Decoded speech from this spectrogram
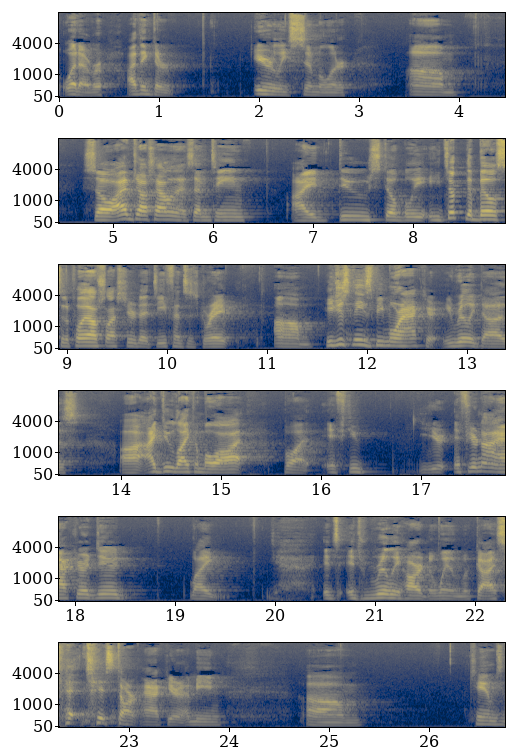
whatever. I think they're eerily similar. Um, so I have Josh Allen at 17. I do still believe he took the Bills to the playoffs last year. That defense is great. Um, he just needs to be more accurate. He really does. Uh, I do like him a lot, but if you you're, if you're not accurate, dude, like it's it's really hard to win with guys that just aren't accurate. I mean, um, Cam's.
